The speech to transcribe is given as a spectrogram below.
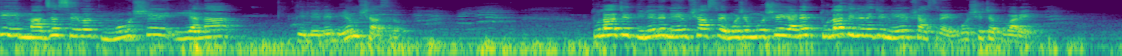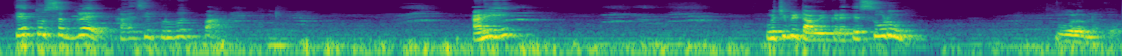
की माझा सेवक मोशे याला दिलेले नियमशास्त्र. तुला जे दिलेले नियमशास्त्र आहे म्हणजे मोशे याने तुला दिलेले जे नियमशास्त्र आहे मोशेच्या द्वारे ते तू सगळे काळजीपूर्वक पाळ. आणि उजवी डावीकडे ते सोडून वळू नको.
